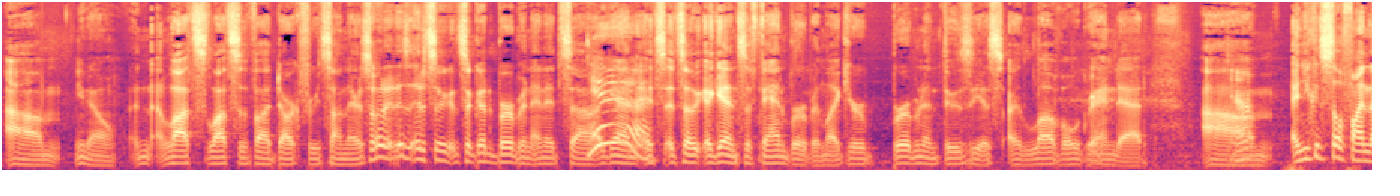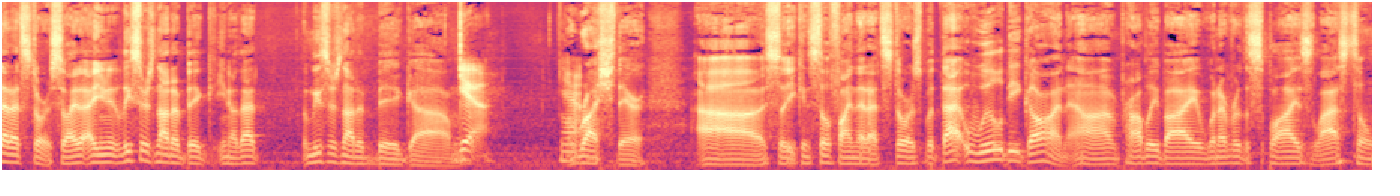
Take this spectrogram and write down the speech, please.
Um, you know, and lots lots of uh, dark fruits on there. So it is it's a it's a good bourbon, and it's uh, again it's it's a again it's a fan bourbon. Like you're a bourbon enthusiast. I love Old Granddad, um, and you can still find that at stores. So I, I, at least there's not a big you know that at least there's not a big um, Yeah. Yeah. rush there. Uh, so you can still find that at stores, but that will be gone uh, probably by whenever the supplies last till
